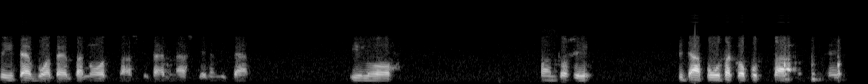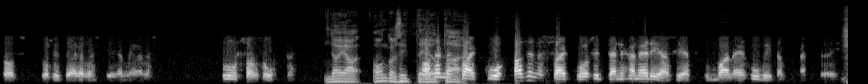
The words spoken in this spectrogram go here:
viiteen vuoteen tainnut ottaa sitä. En näe siinä mitään iloa. Vaan tosi, pitää puuta koputtaa tosi, tosi terveesti ja mielestä. Plussan suhteen. No ja onko sitten asennesaikkuu, jotain... Asennesaikkuu on sitten ihan eri asia, kun vaan ei huvita töihin.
